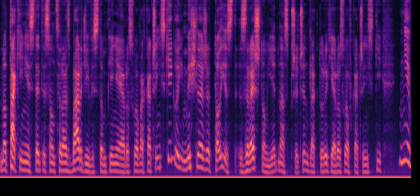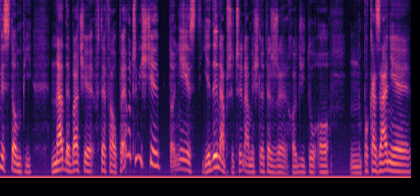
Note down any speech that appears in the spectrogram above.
No takie niestety są coraz bardziej wystąpienia Jarosława Kaczyńskiego i myślę, że to jest zresztą jedna z przyczyn, dla których Jarosław Kaczyński nie wystąpi na debacie w TVP. Oczywiście to nie jest jedyna przyczyna, myślę też, że chodzi tu o mm, pokazanie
